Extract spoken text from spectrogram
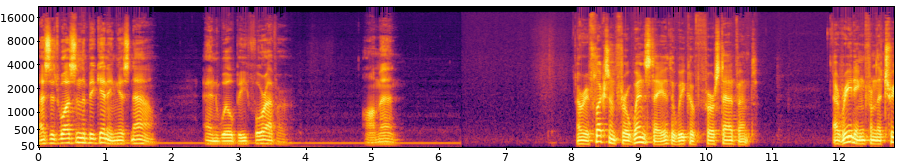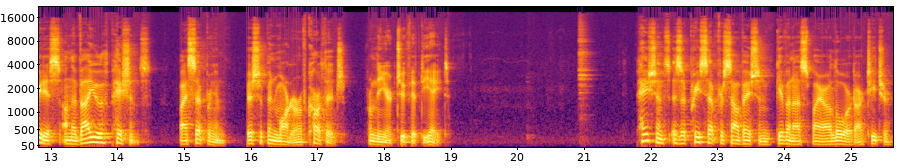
as it was in the beginning, is now, and will be forever. Amen. A reflection for Wednesday, the week of First Advent. A reading from the treatise on the value of patience by Cyprian, bishop and martyr of Carthage, from the year 258. Patience is a precept for salvation given us by our Lord, our teacher.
